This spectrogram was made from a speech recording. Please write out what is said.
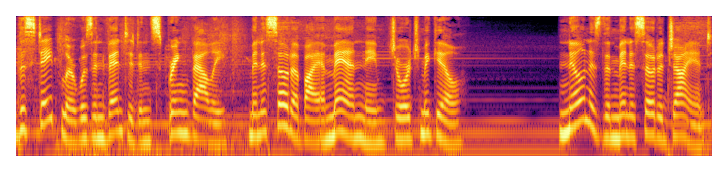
The stapler was invented in Spring Valley, Minnesota by a man named George McGill. Known as the Minnesota Giant,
